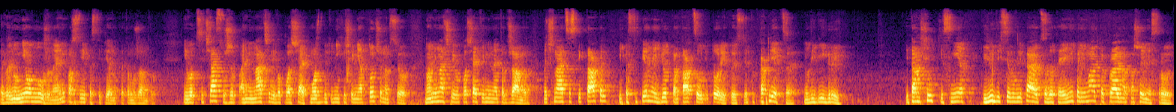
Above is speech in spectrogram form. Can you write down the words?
Я говорю, ну мне он нужен, и они пошли постепенно к этому жанру. И вот сейчас уже они начали воплощать, может быть у них еще не отточено все, но они начали воплощать именно этот жанр. Начинается спектакль, и постепенно идет контакт с аудиторией, то есть это как лекция, но в виде игры. И там шутки, смех, и люди все вовлекаются в это, и они понимают, как правильно отношения строить.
